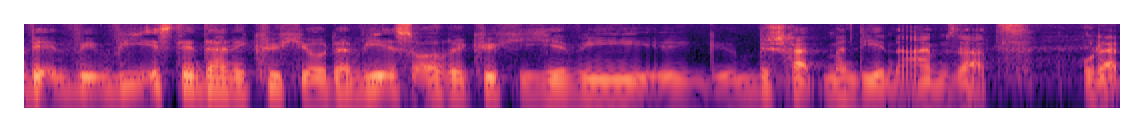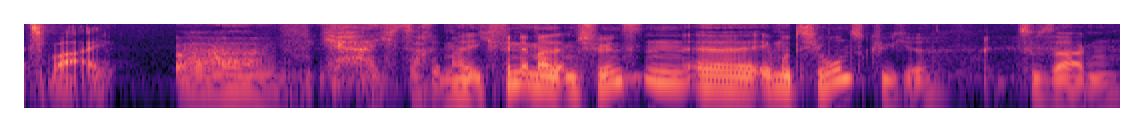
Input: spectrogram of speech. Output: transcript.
wie, wie, ist denn deine Küche oder wie ist eure Küche hier? Wie äh, beschreibt man die in einem Satz oder zwei? Uh, ja, ich sag immer, ich finde immer am schönsten äh, Emotionsküche zu sagen.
